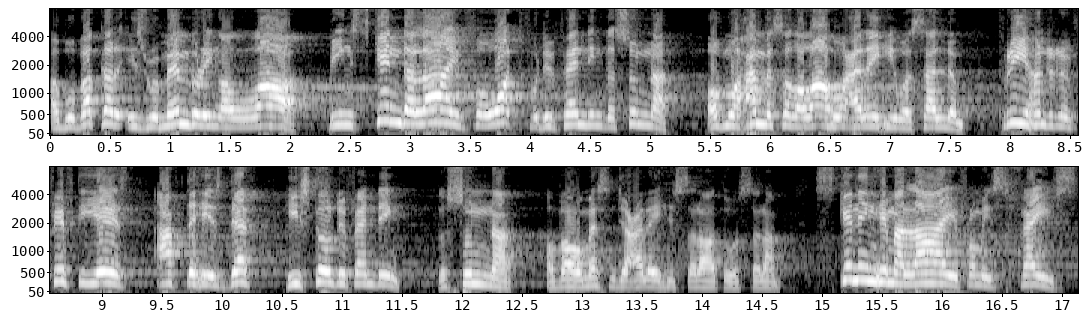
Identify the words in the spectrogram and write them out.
Abu Bakr is remembering Allah, being skinned alive for what? For defending the sunnah of Muhammad sallallahu alayhi wasallam. 350 years after his death, he's still defending the sunnah of our Messenger alayhi salatu wasalam. Skinning him alive from his face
